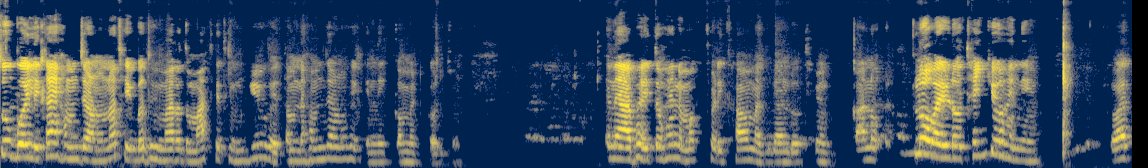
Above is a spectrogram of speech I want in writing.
શું બોલી કાંઈ સમજાણું નથી. બધું મારે તો માથેથી ગયું હોય. તમને સમજાણું હોય કે નહીં કમેન્ટ કરજો. અને આ ભાઈ તો હે ને મગફળી ખાવામાં જ ગાંડો થયો. કાનો એટલો વાયડો થઈ ગયો હે ને. વાત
